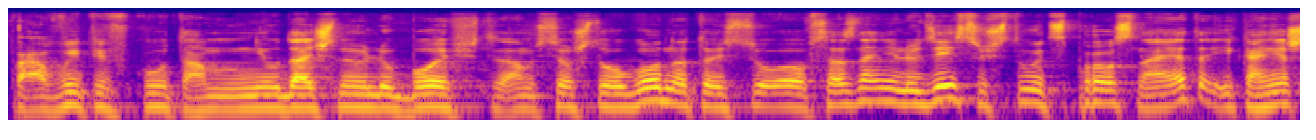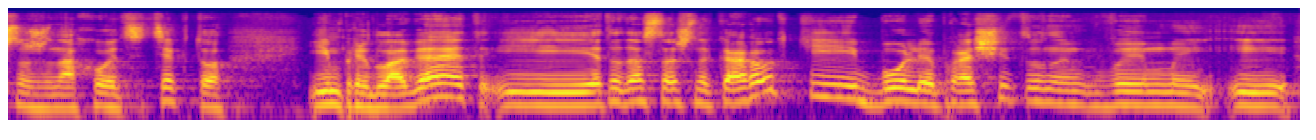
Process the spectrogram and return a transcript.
про выпивку, там, неудачную любовь, там, все что угодно. То есть в сознании людей существует спрос на это, и, конечно же, находятся те, кто им предлагает. И это достаточно короткий, более просчитываемый и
